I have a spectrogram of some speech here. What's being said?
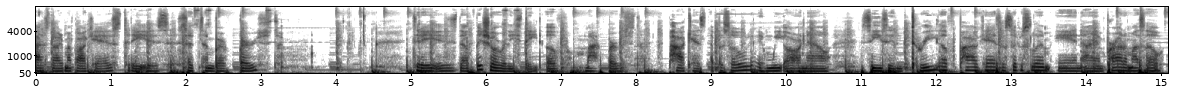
I started my podcast. Today is September 1st. Today is the official release date of my first podcast episode, and we are now season three of Podcast of Super Slim. And I am proud of myself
